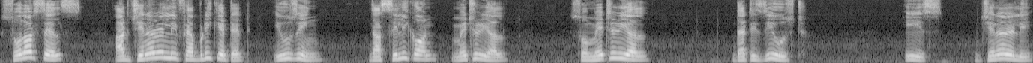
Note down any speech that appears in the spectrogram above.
Solar cells are generally fabricated using the silicon material. So, material that is used is generally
